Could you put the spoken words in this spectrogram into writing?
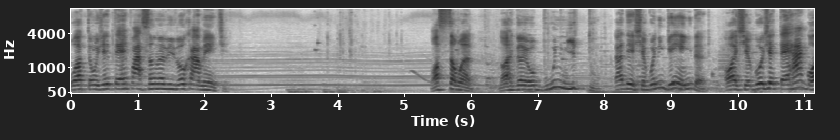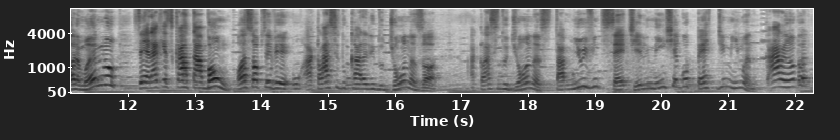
Ó, tem um GTR passando ali loucamente. Nossa, mano. Nós ganhou bonito. Cadê? Chegou ninguém ainda. Ó, chegou o GTR agora. Mano, será que esse carro tá bom? Olha só pra você ver. a classe do cara ali do Jonas, ó. A classe do Jonas tá 1027. Ele nem chegou perto de mim, mano. Caramba.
